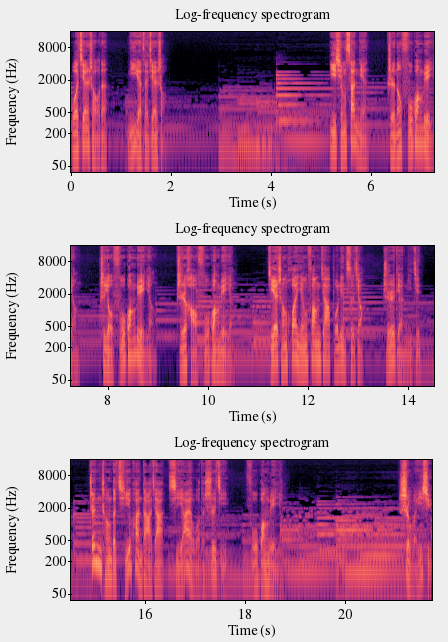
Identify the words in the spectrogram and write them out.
我坚守的，你也在坚守。疫情三年，只能浮光掠影，只有浮光掠影，只好浮光掠影。竭诚欢迎方家不吝赐教，指点迷津，真诚的期盼大家喜爱我的诗集《浮光掠影》。是维序。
